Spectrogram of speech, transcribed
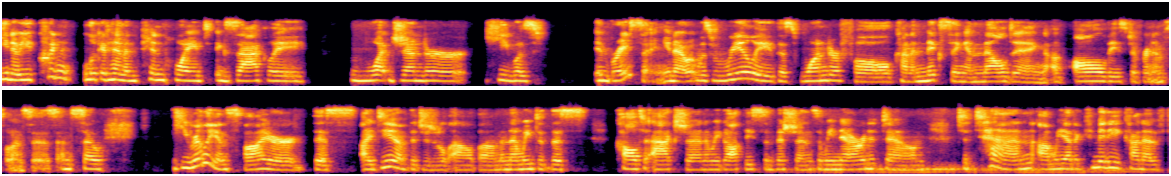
you know, you couldn't look at him and pinpoint exactly what gender he was embracing. You know, it was really this wonderful kind of mixing and melding of all these different influences. And so he really inspired this idea of the digital album. And then we did this call to action and we got these submissions and we narrowed it down to 10. Um, we had a committee kind of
